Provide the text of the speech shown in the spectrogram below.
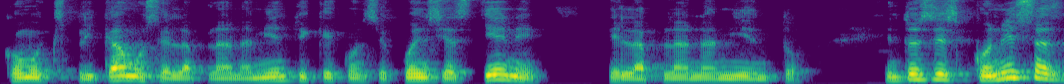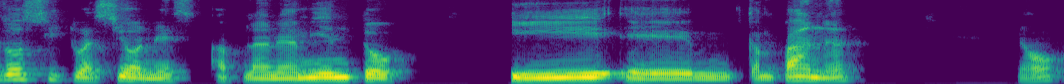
cómo explicamos el aplanamiento y qué consecuencias tiene el aplanamiento. Entonces, con esas dos situaciones, aplanamiento y em, campana, ¿no?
